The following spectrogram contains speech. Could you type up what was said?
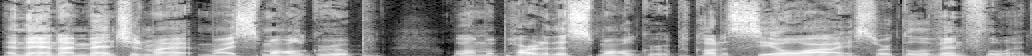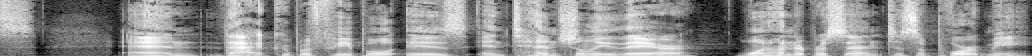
And then I mentioned my, my small group. Well, I'm a part of this small group It's called a COI, Circle of Influence. And that group of people is intentionally there 100% to support me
